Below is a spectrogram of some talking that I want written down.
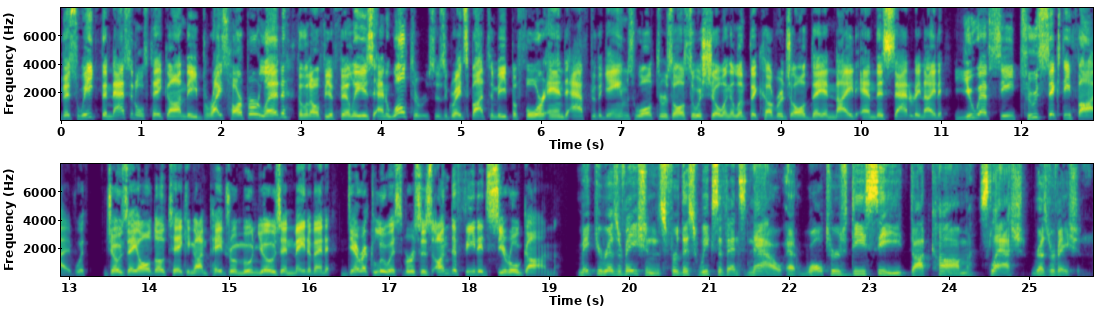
This week, the Nationals take on the Bryce Harper led Philadelphia Phillies, and Walters is a great spot to meet before and after the games. Walters also is showing Olympic coverage all day and night, and this Saturday night, UFC 265 with Jose Aldo taking on Pedro Munhoz and main event Derrick Lewis versus undefeated Ciryl Gane. Make your reservations for this week's events now at waltersdc.com slash reservation.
